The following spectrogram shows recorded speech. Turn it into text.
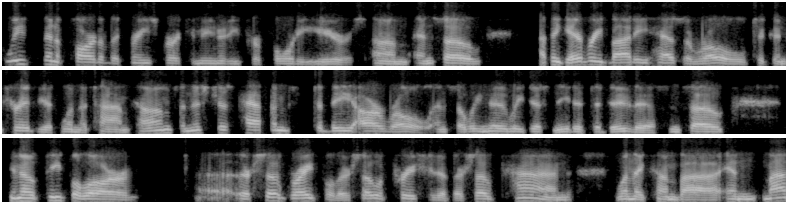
we've been a part of the Greensboro community for 40 years, um, and so I think everybody has a role to contribute when the time comes, and this just happens to be our role. And so we knew we just needed to do this. And so, you know, people are uh, they're so grateful, they're so appreciative, they're so kind when they come by. And my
